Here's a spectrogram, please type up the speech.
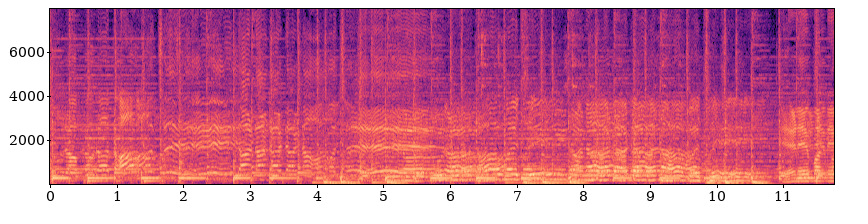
સુરાપુરા ધામ છે દાના દાડા નામ છે એણે મને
